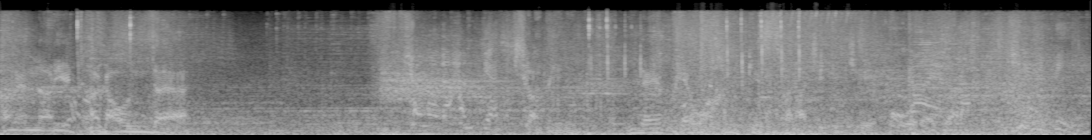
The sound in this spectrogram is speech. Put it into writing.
하는 날이 다가온다. 평화가 함께하시 자비, 내 배와 함께 사라지지. 길비 화약통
